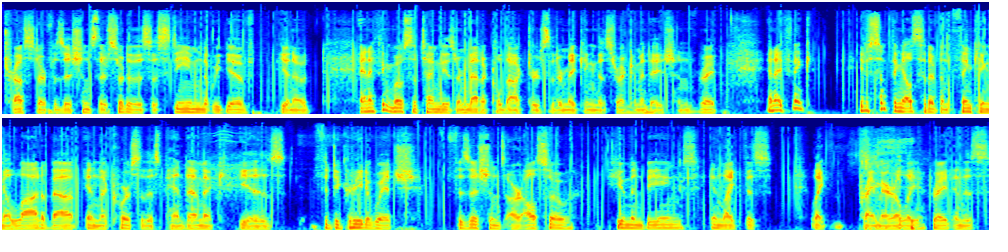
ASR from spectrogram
trust our physicians. There's sort of this esteem that we give you know and I think most of the time these are medical doctors that are making this recommendation right? And I think you know something else that I've been thinking a lot about in the course of this pandemic is the degree to which physicians are also human beings in like this like primarily right in this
